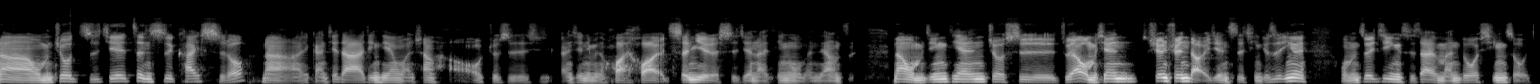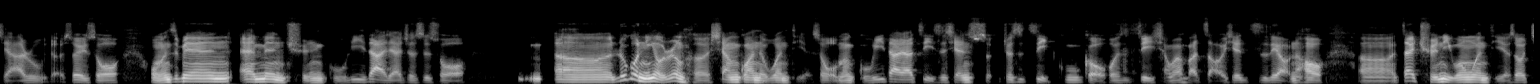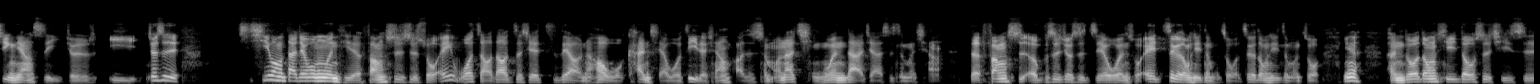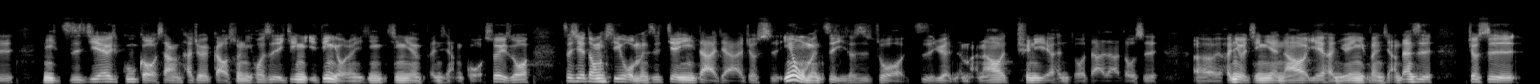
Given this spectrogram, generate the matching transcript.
那我们就直接正式开始喽。那感谢大家今天晚上好，就是感谢你们花花深夜的时间来听我们这样子。那我们今天就是主要我们先先宣导一件事情，就是因为我们最近实在蛮多新手加入的，所以说我们这边 M N 群鼓励大家就是说。呃，如果你有任何相关的问题的时候，我们鼓励大家自己是先就是自己 Google 或是自己想办法找一些资料，然后呃在群里问问题的时候，尽量是以就是以就是希望大家问问题的方式是说，哎，我找到这些资料，然后我看起来我自己的想法是什么？那请问大家是怎么想？的方式，而不是就是直接问说，哎，这个东西怎么做？这个东西怎么做？因为很多东西都是其实你直接 Google 上，他就会告诉你，或是已经一定有人已经经验分享过。所以说这些东西，我们是建议大家，就是因为我们自己就是做自愿的嘛，然后群里也很多，大家都是呃很有经验，然后也很愿意分享。但是就是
